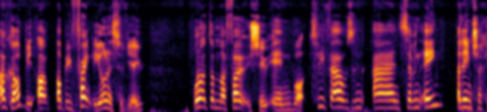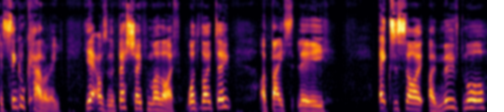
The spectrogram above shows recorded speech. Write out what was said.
Okay, I'll be, I'll, I'll be frankly honest with you. When I done my photo shoot in what 2017, I didn't track a single calorie. Yeah, I was in the best shape of my life. What did I do? I basically exercised. I moved more,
